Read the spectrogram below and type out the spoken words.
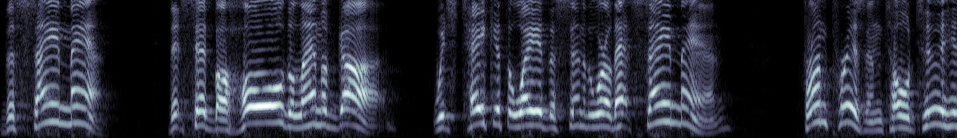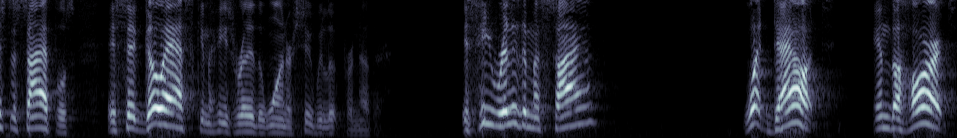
the same man that said, Behold the Lamb of God, which taketh away the sin of the world, that same man from prison told two of his disciples, it said, Go ask him if he's really the one, or should we look for another? Is he really the Messiah? What doubt in the heart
